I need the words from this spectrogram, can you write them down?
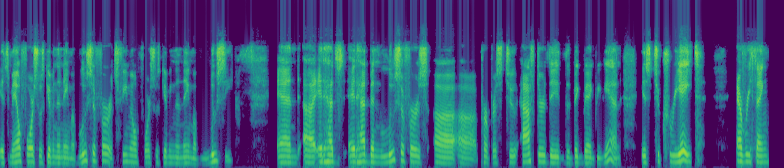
Its male force was given the name of Lucifer. Its female force was given the name of Lucy, and uh, it had it had been Lucifer's uh, uh, purpose to after the the Big Bang began is to create everything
